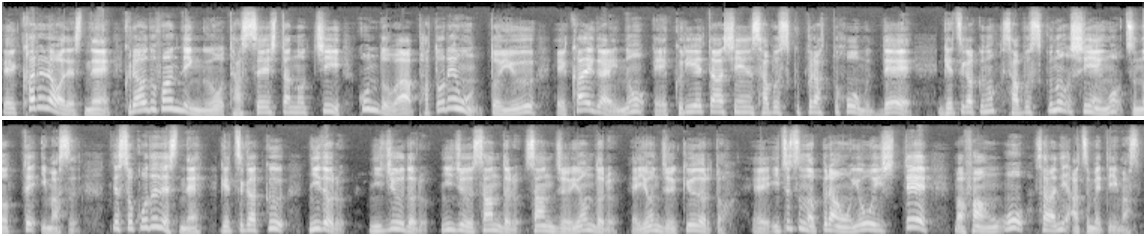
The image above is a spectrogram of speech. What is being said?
え、彼らはですね、クラウドファンディングを達成した後、今度はパトレオンという、え、海外の、え、クリエイター支援サブスクプラットフォームで、月額のサブスクの支援を募っています。で、そこでですね、月額2ドル、20ドル、23ドル、34ドル、49ドルと、5つのプランを用意して、まあ、ファンをさらに集めています。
